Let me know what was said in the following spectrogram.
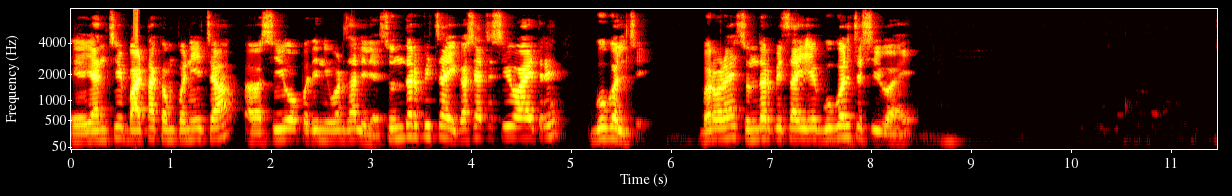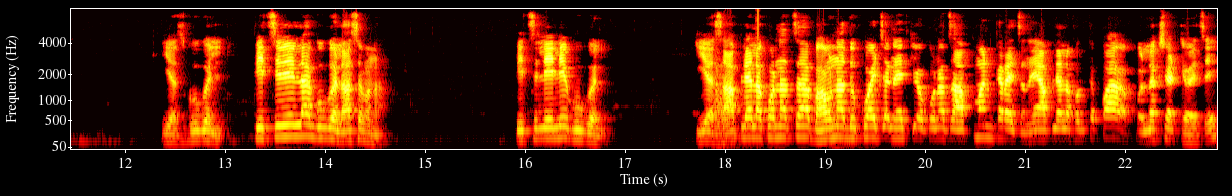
यांची बाटा कंपनीच्या सीईओ पदी निवड झालेली आहे. सुंदर पिचाई कशाचे सीईओ आहेत रे? गुगलचे. बरोबर आहे? सुंदर पिचाई हे गुगलचे सीईओ आहे. यस गुगल पिचलेला गुगल असं म्हणा. पिचलेले गुगल यस आपल्याला कोणाचा भावना दुखवायच्या नाहीत किंवा कोणाचा अपमान करायचा नाही आपल्याला फक्त पा- लक्षात ठेवायचंय.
